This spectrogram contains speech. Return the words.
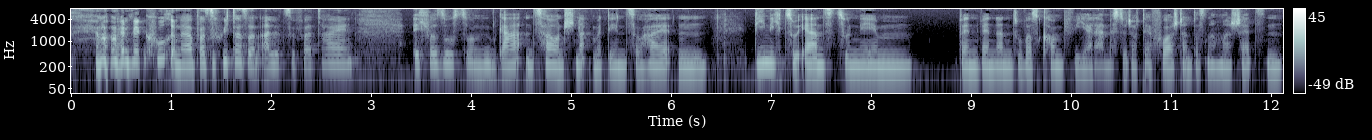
Immer wenn wir Kuchen haben, versuche ich das an alle zu verteilen. Ich versuche so einen Gartenzaun-Schnack mit denen zu halten, die nicht zu ernst zu nehmen, wenn, wenn dann sowas kommt wie, ja, da müsste doch der Vorstand das nochmal schätzen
